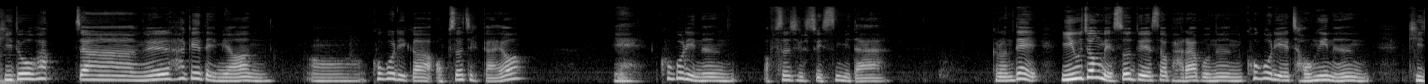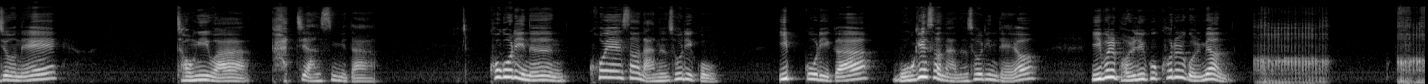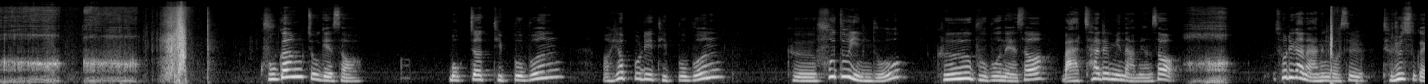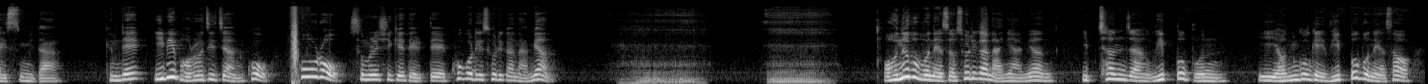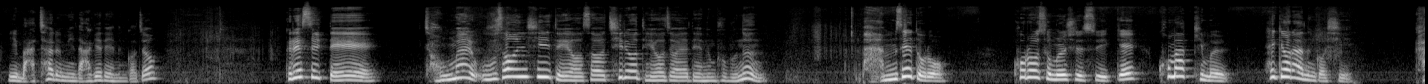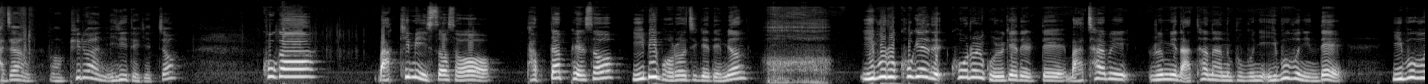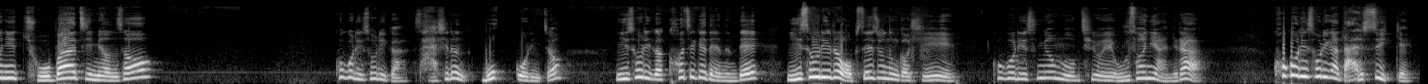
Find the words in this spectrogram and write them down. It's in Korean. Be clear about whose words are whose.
Speaker 1: 기도 확장을 하게 되면 어, 코골이가 없어질까요? 예, 코골이는 없어질 수 있습니다. 그런데 이우정 메소드에서 바라보는 코골이의 정의는 기존의 정의와 같지 않습니다. 코골이는 코에서 나는 소리고 입꼬리가 목에서 나는 소리인데요. 입을 벌리고 코를 골면 구강 쪽에서 목젖 뒷부분, 어, 혀뿌리 뒷부분, 그 후두 인두 그 부분에서 마찰음이 나면서 소리가 나는 것을 들을 수가 있습니다. 근데 입이 벌어지지 않고 코로 숨을 쉬게 될 때 코골이 소리가 나면 어느 부분에서 소리가 나냐면 입천장 윗부분, 이 연국의 윗부분에서 이 마찰음이 나게 되는 거죠. 그랬을 때 정말 우선시 되어서 치료되어져야 되는 부분은 밤새도록 코로 숨을 쉴 수 있게 코막힘을 해결하는 것이 가장 어, 필요한 일이 되겠죠. 코가 막힘이 있어서 답답해서 입이 벌어지게 되면 입으로 코를 골게 될 때 마찰음이 나타나는 부분이 이 부분인데 이 부분이 좁아지면서 코골이 소리가 사실은 목골이죠. 이 소리가 커지게 되는데 이 소리를 없애주는 것이 코골이 수면무호흡 치료의 우선이 아니라 코골이 소리가 날 수 있게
